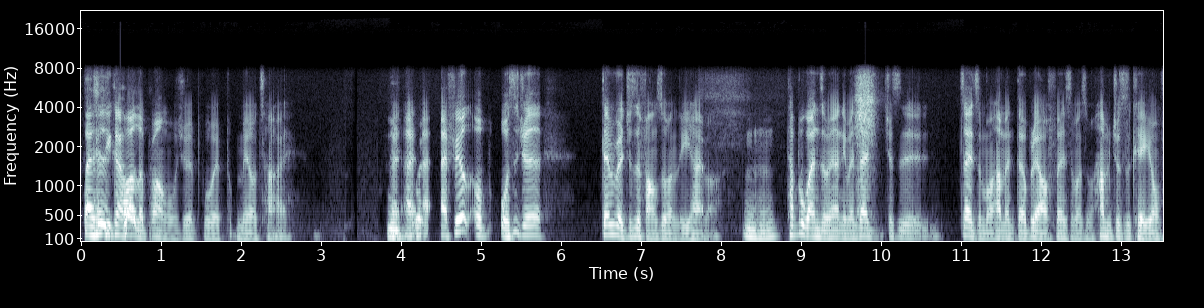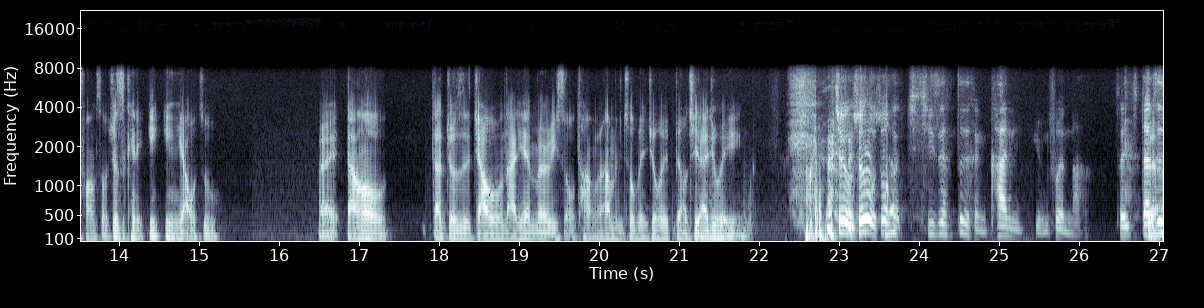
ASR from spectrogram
但是遍地开花 LeBron 我觉得不会没有差哎。I I I feel 我我是觉得 Denver 就是防守很厉害嘛，嗯哼，他不管怎么样，你们在就是再怎么他们得不了分什么什么，他们就是可以用防守，就是可以硬硬咬住。对，然后，但就是假如哪天 Murray 手烫了，他们说不定就会飙起来，就会赢。所以，所以我说很，其实这个很看缘分呐。所以，但是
